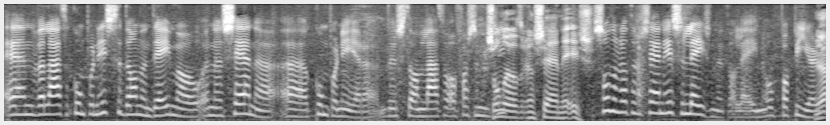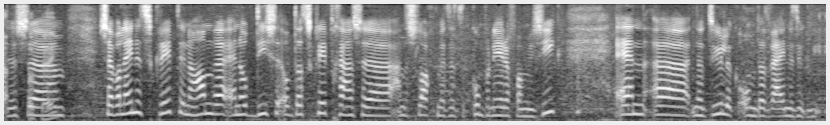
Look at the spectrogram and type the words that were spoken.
En we laten componisten dan een demo, een, scène eh, componeren. Dus dan laten we alvast een muziek... Zonder dat er een scène is. Zonder dat er een scène is, ze lezen het alleen op papier. Ja, dus ehm, ze hebben alleen het script in de handen. En op, die, op dat script gaan ze aan de slag met het componeren van muziek. En eh, natuurlijk omdat wij natuurlijk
